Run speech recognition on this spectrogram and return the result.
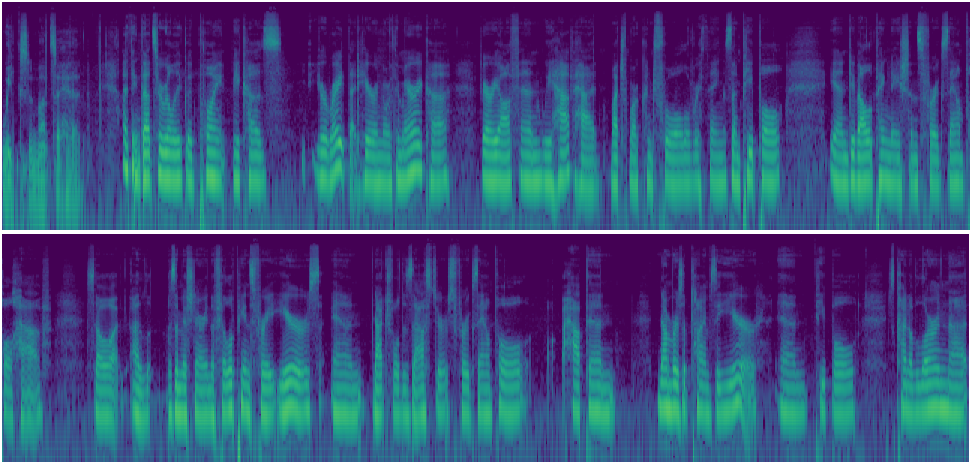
weeks and months ahead. I think that's a really good point because you're right that here in North America, very often we have had much more control over things than people in developing nations, for example, have. So uh, I, I was a missionary in the Philippines for eight years, and natural disasters, for example, happen numbers of times a year, and people just kind of learn that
